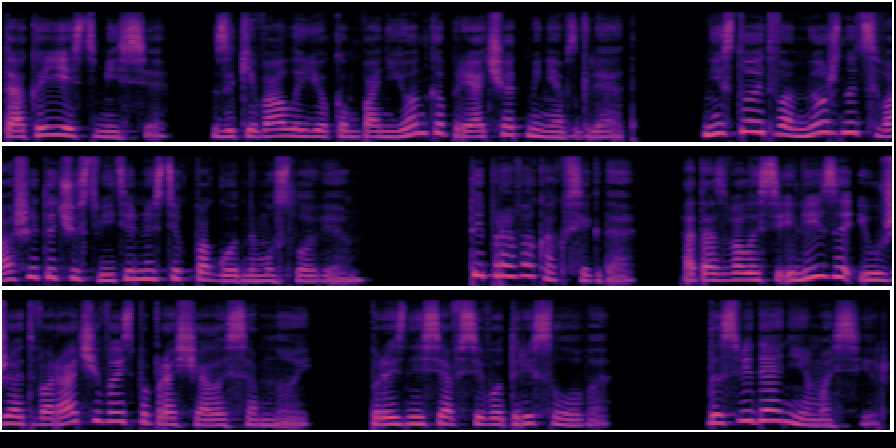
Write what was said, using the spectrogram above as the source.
Так и есть, миссия. Закивала ее компаньонка, пряча от меня взгляд. «Не стоит вам мерзнуть с вашей-то чувствительностью к погодным условиям». «Ты права, как всегда», – отозвалась Элиза и, уже отворачиваясь, попрощалась со мной, произнеся всего три слова. «До свидания, Массир».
